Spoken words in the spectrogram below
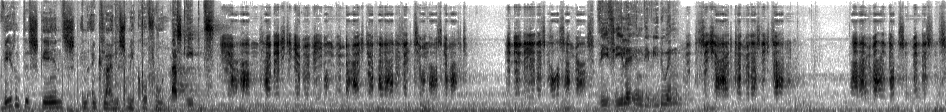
während des Gehens in ein kleines Mikrofon. Was gibt's? Wir haben verdächtige Bewegungen im Bereich der Verladesektion ausgemacht. In der Nähe des Kurshangars. Wie viele Individuen? Mit Sicherheit können wir das nicht sagen. Aber über ein Dutzend mindestens.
